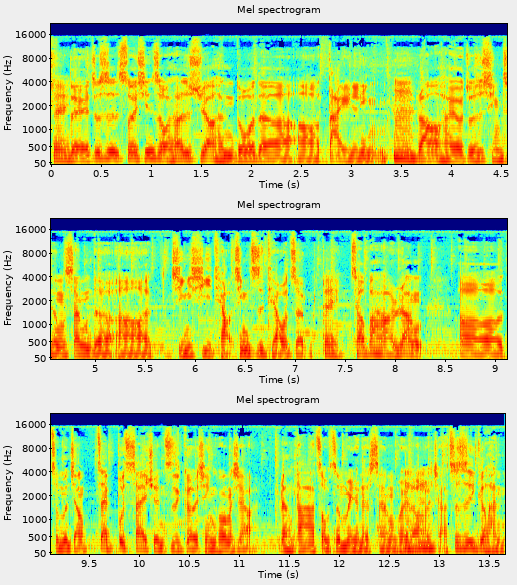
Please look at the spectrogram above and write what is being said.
对，对，就是所以新手他是需要很多的呃带领，嗯，然后还有就是行程上的呃精细调精致调整，对，才有办法让。呃，怎么讲？在不筛选资格的情况下，让大家走这么远的山回老家，嗯，这是一个很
